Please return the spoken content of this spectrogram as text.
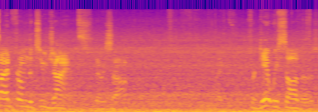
Aside from the two giants that we saw, like, forget we saw those.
